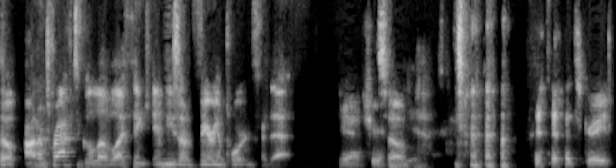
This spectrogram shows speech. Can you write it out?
So on a practical level, I think MDs are very important for that. Yeah, sure. So yeah. that's great.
